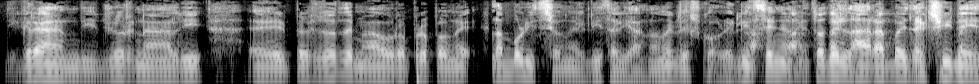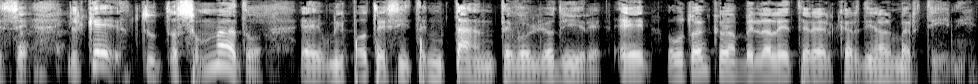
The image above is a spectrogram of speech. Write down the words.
di grandi giornali, eh, il professor De Mauro propone l'abolizione dell'italiano nelle scuole, l'insegnamento dell'arabo e del cinese, il che tutto sommato è un'ipotesi tentante, voglio dire. E ho avuto anche una bella lettera del Cardinal Martini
